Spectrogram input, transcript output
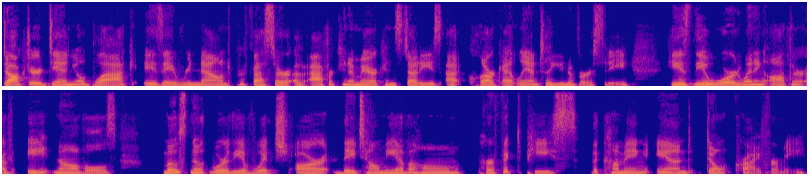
Dr. Daniel Black is a renowned professor of African American studies at Clark Atlanta University. He is the award winning author of eight novels, most noteworthy of which are They Tell Me of a Home, Perfect Peace, The Coming, and Don't Cry for Me.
